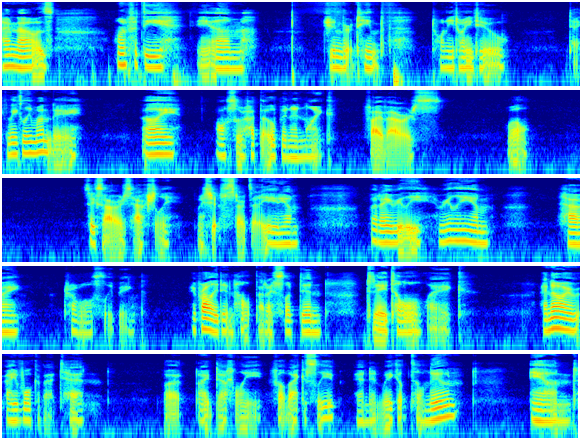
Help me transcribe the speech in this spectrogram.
time now is 1:50 a.m. June 13th, 2022. Technically Monday. I also had to open in like 5 hours. Well, 6 hours actually. My shift starts at 8 a.m. But I really, really am having trouble sleeping. It probably didn't help that I slept in today till like I know I, I woke up at 10, but I definitely fell back asleep and didn't wake up till noon. And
